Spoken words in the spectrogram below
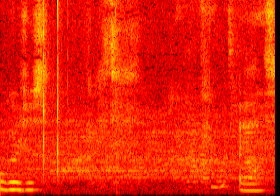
Oh, we're just as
